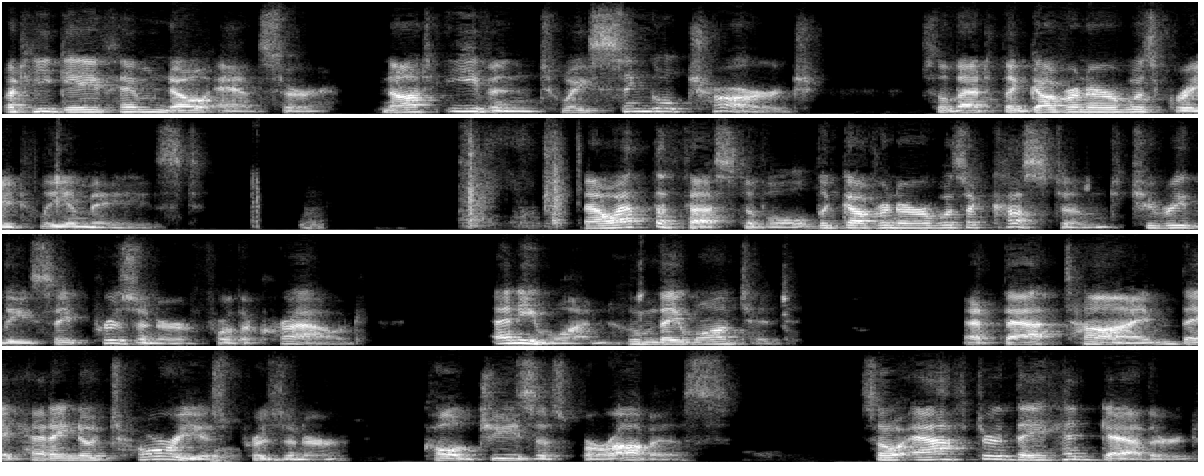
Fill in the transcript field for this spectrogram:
But he gave him no answer, not even to a single charge, so that the governor was greatly amazed. Now at the festival, the governor was accustomed to release a prisoner for the crowd, anyone whom they wanted. At that time, they had a notorious prisoner called Jesus Barabbas. So after they had gathered,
